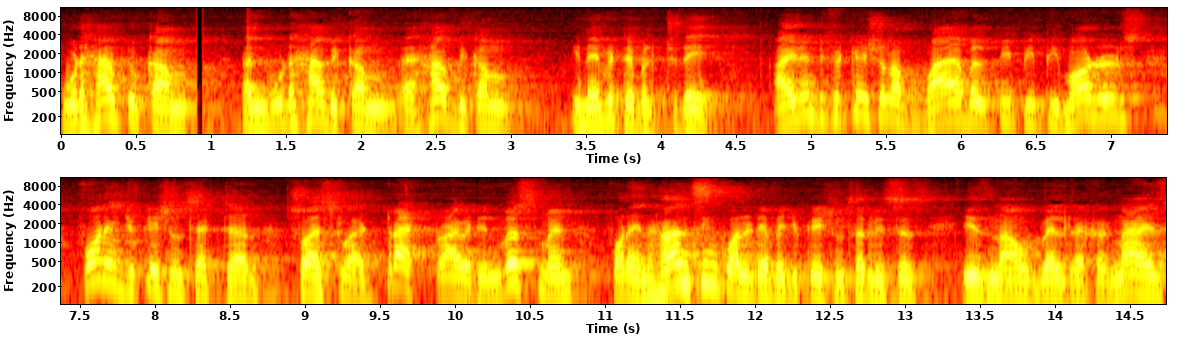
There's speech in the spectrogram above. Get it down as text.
would have to come and would have become, uh, have become inevitable today. Identification of viable PPP models for education sector so as to attract private investment for enhancing quality of education services is now well recognized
